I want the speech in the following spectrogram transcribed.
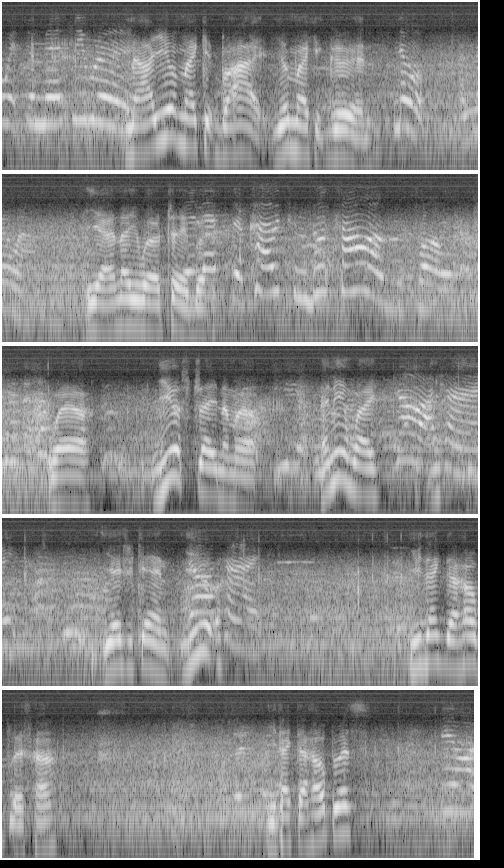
No, it's a messy room. Now you'll make it bright. You'll make it good. No, I know I Yeah, I know you will too, They but their coats and books all over the floor. well, you'll straighten them up. And anyway, No, I can't. yes you can. No, I You can't. you think they're hopeless, huh? You think they're hopeless? Still,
